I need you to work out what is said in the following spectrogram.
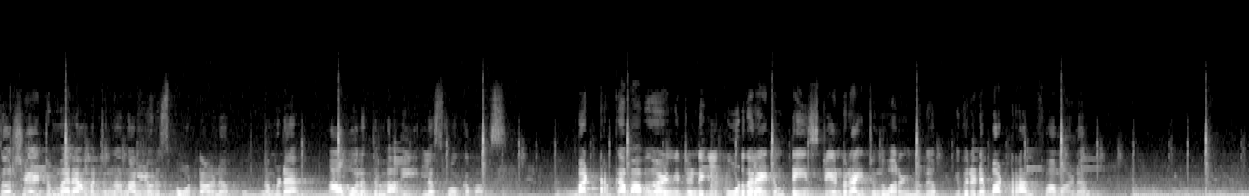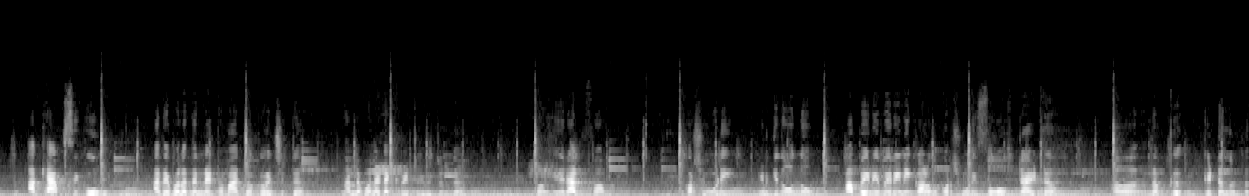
തീർച്ചയായിട്ടും വരാൻ പറ്റുന്ന നല്ലൊരു സ്പോട്ടാണ് നമ്മുടെ ആവോലത്തുള്ള ഈ ലസ്ഫോ കബാബ്സ്. ബട്ടർ കബാബ് കഴിഞ്ഞിട്ടുണ്ടെങ്കിൽ കൂടുതലായിട്ടും ടേസ്റ്റ് ചെയ്യേണ്ട ഒരു ഐറ്റം എന്ന് പറയുന്നത് ഇവരുടെ ബട്ടർ അൽഫാമാണ്. ആ ക്യാപ്സിക്കവും അതേപോലെ തന്നെ ടൊമാറ്റോ ഒക്കെ വെച്ചിട്ട് നല്ലപോലെ ഡെക്കറേറ്റ് ചെയ്തിട്ടുണ്ട്. അപ്പോൾ ഈ ഒരു അൽഫാം കുറച്ചും കൂടി എനിക്ക് തോന്നുന്നു ആ പെരി പെരിനേക്കാളും കുറച്ചും കൂടി സോഫ്റ്റ് ആയിട്ട് നമുക്ക് കിട്ടുന്നുണ്ട്.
